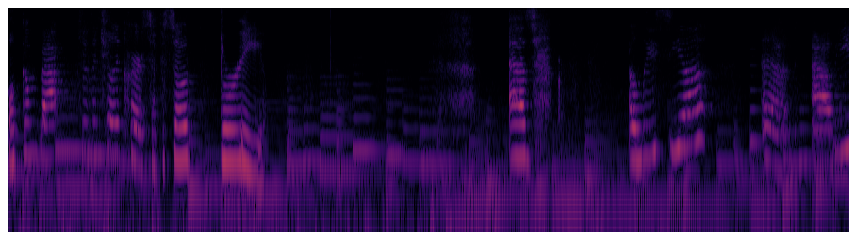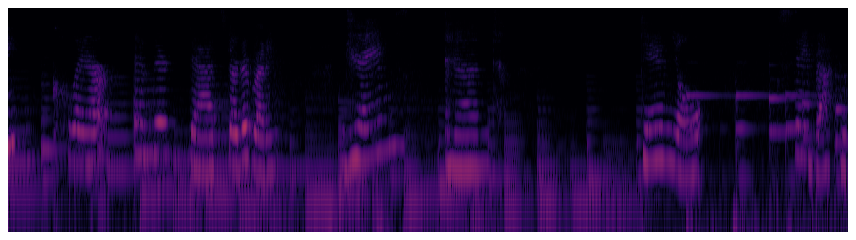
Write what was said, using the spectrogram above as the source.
Welcome back to the Chili Curse, episode 3. As Alicia and Abby, Claire, and their dad started running, James and Daniel stayed back with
